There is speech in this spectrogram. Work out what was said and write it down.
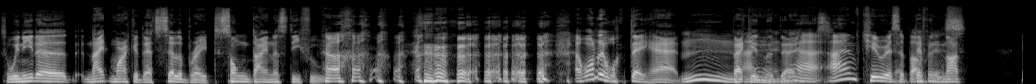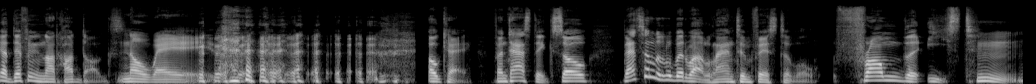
So we need a night market that celebrates Song Dynasty food. I wonder what they had back in the day. Mm, Yeah, I'm curious about definitely this. not. Yeah, definitely not hot dogs. No way. okay, fantastic. So that's a little bit about Lantern Festival from the east. hmm.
